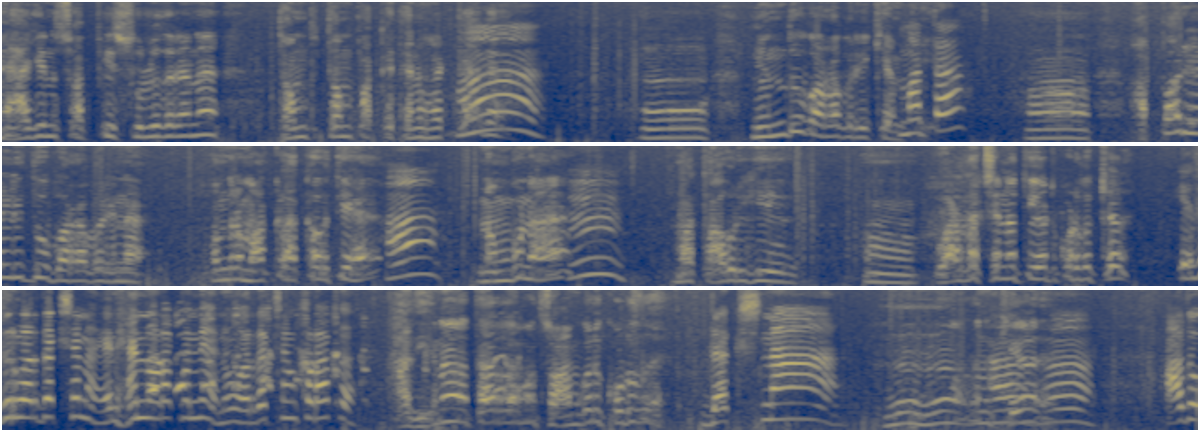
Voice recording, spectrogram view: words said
ಮ್ಯಾಗಿನ ಸೊಪ್ಪಿ ಸುಲಿದ್ರನ ತಂಪು ತಂಪು ಆಕೈತೇನೋ ಹೊಟ್ಟೆ ಹ್ಞೂ ನಿಂದು ಬರೋಬರಿ ಮತ್ತ? ಹಾಂ ಅಪ್ಪಾರು ಹೇಳಿದ್ದು ಬರೋಬರಿನ ಅಂದ್ರೆ ಮಕ್ಳು ಅಕ್ಕವತಿ ನಂಬುನ? ಮತ್ತೆ ಅವ್ರಿಗೆ ವರದಕ್ಷಿಣೆ ಏಟ್ ಕೊಡ್ಬೇಕು ಹೇಳಿ ಎದುರು ವರದಕ್ಷಿಣ? ಎಲ್ಲಿ ಹೆಣ್ಣು ನೋಡಕ್ ಬಂದ್ಯಾನು ವರದಕ್ಷಿಣೆ ಕೊಡಕ? ಅದೇನ ಅಂತಾರಲ್ಲ ಮತ್ತು ಸ್ವಾಮಿಗಳಿಗೆ ಕೊಡುದು? ದಕ್ಷಿಣ. ಹ್ಞೂ ಹ್ಞೂ ಅದನ್ನ ಕೇಳ. ಹಾ. ಅದು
